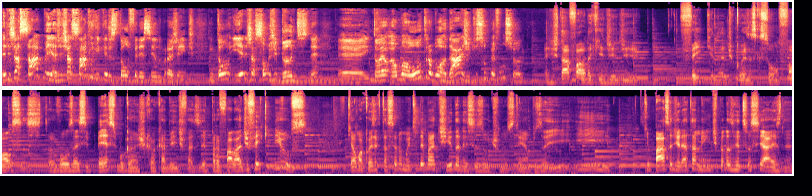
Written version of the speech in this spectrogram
Eles já sabem, a gente já sabe o que, que eles estão oferecendo pra gente. Então, e eles já são gigantes, né? É, então é, é uma outra abordagem que super funciona. A gente tava falando aqui de, de fake, né, de coisas que são falsas. Então eu vou usar esse péssimo gancho que eu acabei de fazer para falar de fake news, que é uma coisa que está sendo muito debatida nesses últimos tempos aí e que passa diretamente pelas redes sociais, né?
